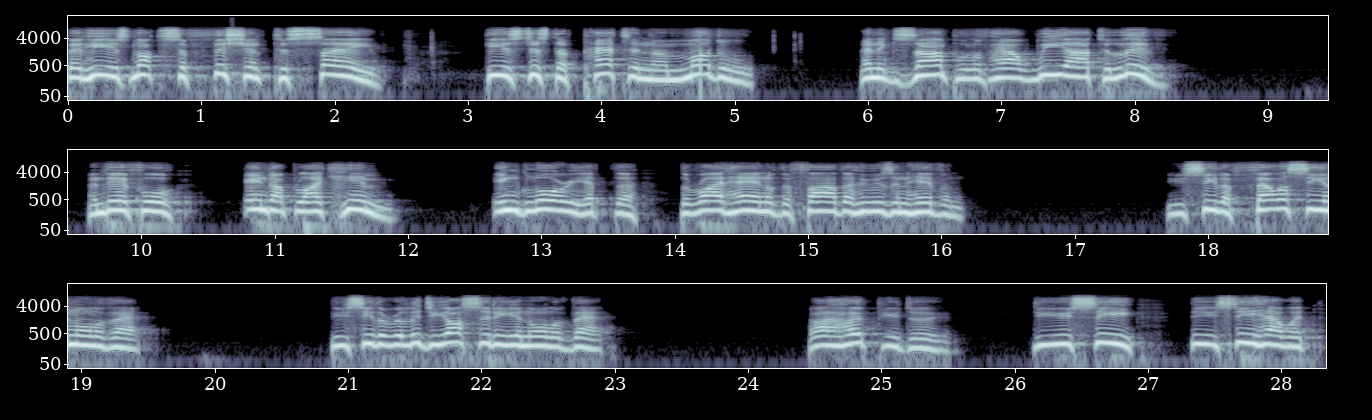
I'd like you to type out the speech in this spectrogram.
that he is not sufficient to save. He is just a pattern, a model, an example of how we are to live, and therefore end up like him in glory at the, the right hand of the Father who is in heaven. You see the fallacy in all of that. Do you see the religiosity in all of that? I hope you do. Do you see do you see how it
